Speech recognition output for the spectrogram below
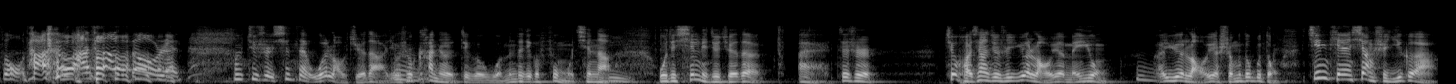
揍他，马上揍人。不就是现在我老觉得啊，有时候看着这个我们的这个父母亲呐，我就心里就觉得，哎，这是，就好像就是越老越没用，越老越什么都不懂。今天像是一个啊，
